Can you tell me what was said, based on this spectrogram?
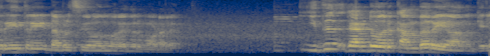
three three double zero എന്ന് പറയുന്ന ഒരു മോഡൽ ഇത് രണ്ടും ഒരു കമ്പയർ ചെയ്യുകയാണെങ്കിൽ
